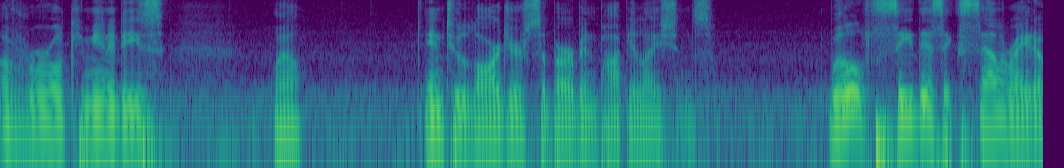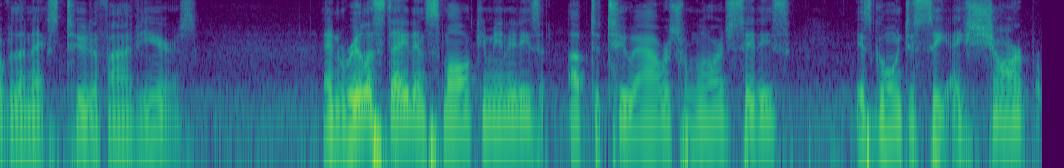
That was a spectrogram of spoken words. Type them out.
of rural communities, well, into larger suburban populations. We'll see this accelerate over the next two to five years. And real estate in small communities, up to two hours from large cities, is going to see a sharp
